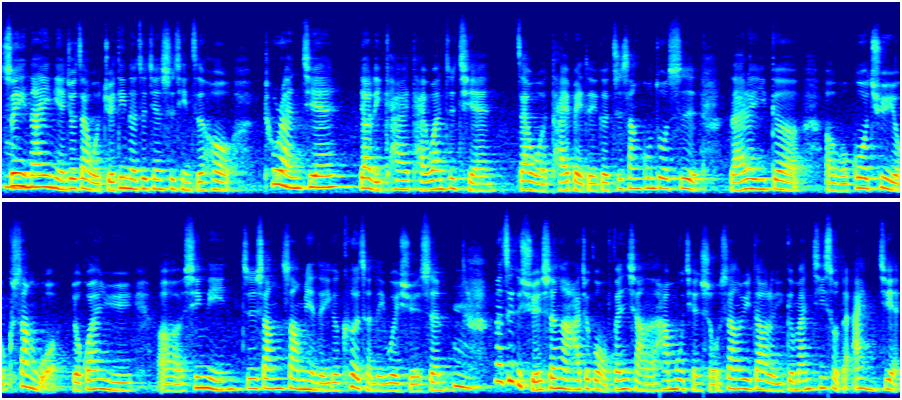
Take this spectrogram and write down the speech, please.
所以那一年，就在我决定了这件事情之后，突然间要离开台湾之前，在我台北的一个智商工作室来了一个呃，我过去有上我有关于呃心灵智商上面的一个课程的一位学生。嗯那这个学生啊，他就跟我分享了他目前手上遇到了一个蛮棘手的案件，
